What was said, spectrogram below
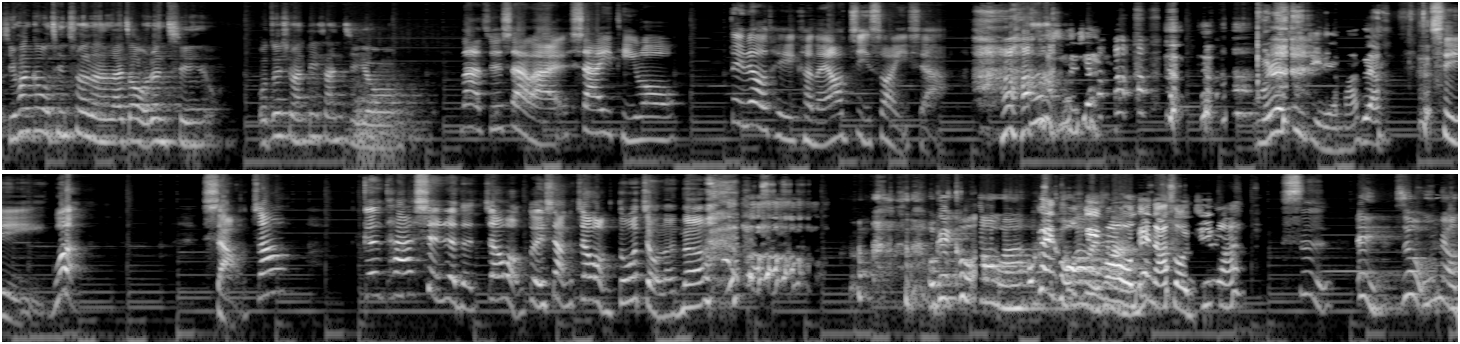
喜欢跟我青春的人来找我认亲，我最喜欢第三集哦。那接下来下一题喽，第六题可能要计算一下，算一下，我们认识几年吗？这样请问小昭跟他现任的交往对象交往多久了呢？我可以扣号吗？我可以扣号作弊吗？我可以拿手机吗？是哎、只有五秒，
